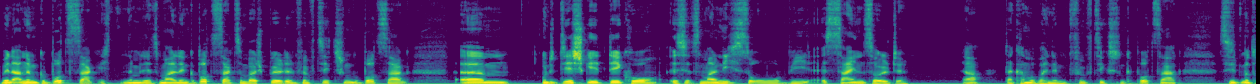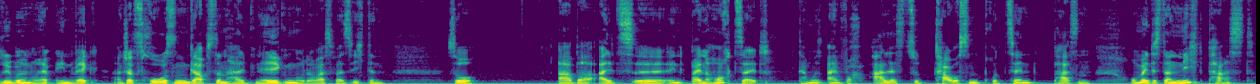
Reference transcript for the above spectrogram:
Wenn an einem Geburtstag, ich nehme jetzt mal den Geburtstag zum Beispiel, den 50. Geburtstag, ähm, und die Tischdeko ist jetzt mal nicht so, wie es sein sollte. Ja, dann kann man bei einem 50. Geburtstag, sieht man drüber hinweg. Anstatt Rosen gab es dann halt Nelken oder was weiß ich denn. So. Aber als äh, in, bei einer Hochzeit, da muss einfach alles zu 1000 Prozent passen. Und wenn das dann nicht passt,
